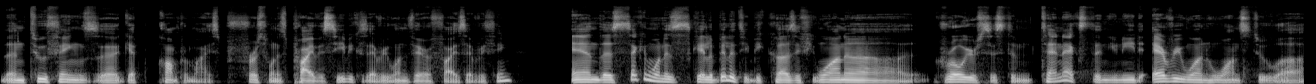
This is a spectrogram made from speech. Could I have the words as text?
then two things uh, get compromised. First one is privacy because everyone verifies everything. And the second one is scalability because if you want to grow your system 10x, then you need everyone who wants to uh,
